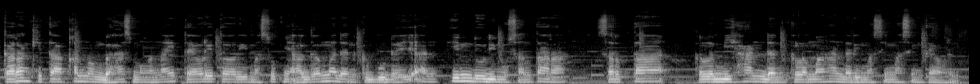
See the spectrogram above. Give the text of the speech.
sekarang kita akan membahas mengenai teori-teori masuknya agama dan kebudayaan Hindu di Nusantara, serta kelebihan dan kelemahan dari masing-masing teori.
